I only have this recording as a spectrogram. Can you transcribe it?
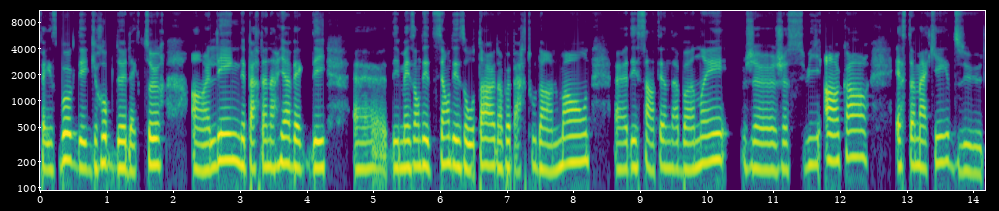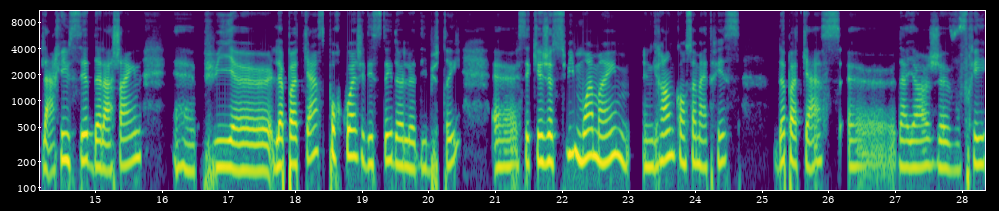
Facebook, des groupes de lecture en ligne, des partenariats avec des, maisons d'édition, des auteurs d'un peu partout dans le monde, des centaines d'abonnés. Je, suis encore estomaquée de la réussite de la chaîne. Euh, puis euh, le podcast, pourquoi j'ai décidé de le débuter, euh, c'est que je suis moi-même une grande consommatrice de podcasts. D'ailleurs, je vous ferai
